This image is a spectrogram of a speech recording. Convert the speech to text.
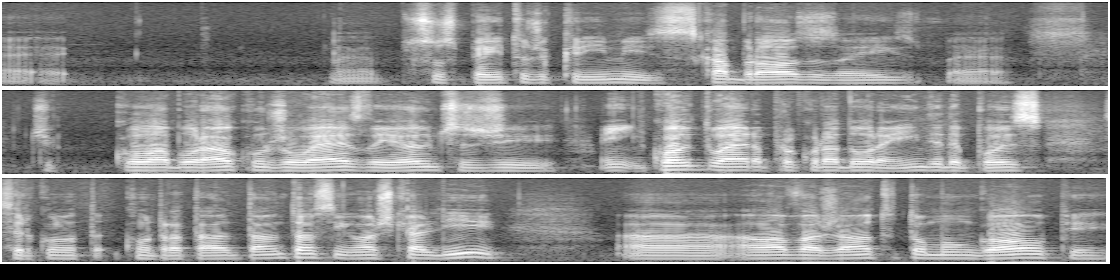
é, né, suspeito de crimes cabrosos aí, é, colaborar com o Joesley antes de enquanto era procurador ainda e depois ser contratado e tal. Então assim, eu acho que ali a, a Lava Jato tomou um golpe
